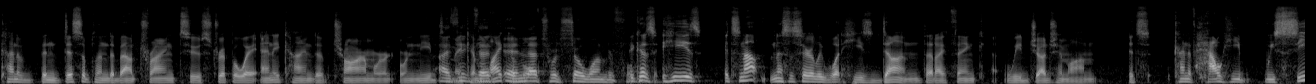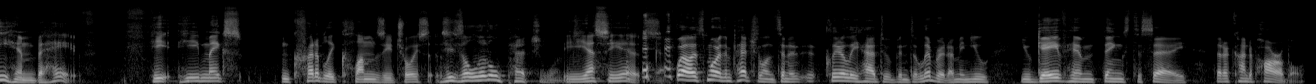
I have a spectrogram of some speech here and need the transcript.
kind of been disciplined about trying to strip away any kind of charm or, or need to I make think him that, likable. and that's what's so wonderful. Because he's, it's not necessarily what he's done that I think we judge him on. It's kind of how he, we see him behave. He, he makes incredibly clumsy choices. he's a little petulant. yes, he is. Well, it's more than petulance, and it it clearly had to have been deliberate. I mean, you, you gave him things to say that are kind of horrible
